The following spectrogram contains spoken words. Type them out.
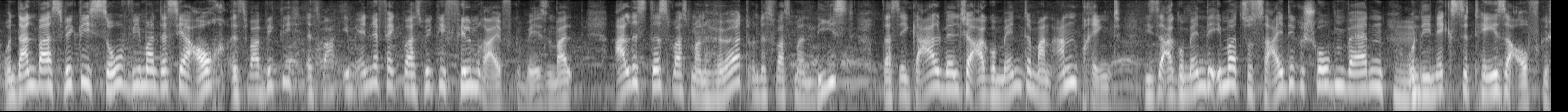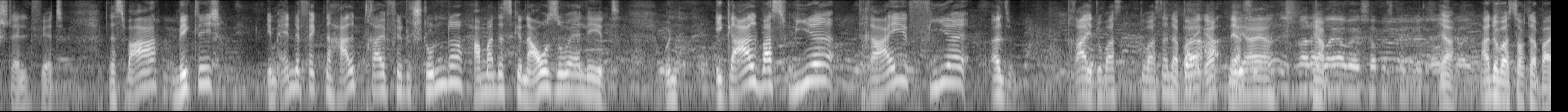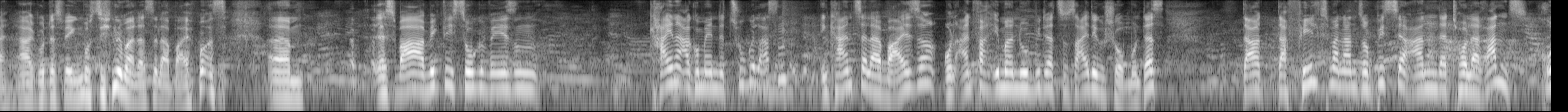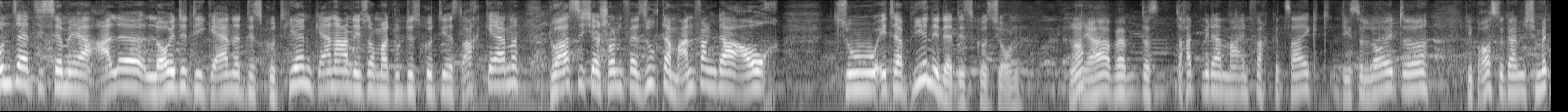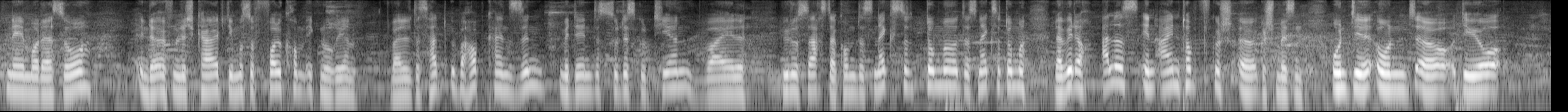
Und dann war es wirklich so, wie man das ja auch, es war wirklich, es war im Endeffekt war es wirklich filmreif gewesen, weil alles das, was man hört und das, was man liest, dass egal welche Argumente man anbringt, diese Argumente immer zur Seite geschoben werden und die nächste These aufgestellt wird. Das war wirklich im Endeffekt eine halb, dreiviertel Stunde haben wir das genau so erlebt. Und egal was wir drei, vier, also drei. Du warst, du warst nicht dabei, Ja, gell? ja, ja. Ich war dabei, aber ich habe mich komplett raus. Ja, ah, du warst doch dabei. Ja, gut, deswegen wusste ich nicht mehr, dass du dabei warst. Ähm, es war wirklich so gewesen, keine Argumente zugelassen, in keinster Weise und einfach immer nur wieder zur Seite geschoben. Und das, da, da fehlt es mir dann so ein bisschen an der Toleranz. Grundsätzlich sind wir ja alle Leute, die gerne diskutieren. Gerne, ich sag mal, du diskutierst auch gerne. Du hast dich ja schon versucht, am Anfang da auch zu etablieren in der Diskussion. Ja, aber das hat wieder mal einfach gezeigt, diese Leute, die brauchst du gar nicht mitnehmen oder so in der Öffentlichkeit, die musst du vollkommen ignorieren. Weil das hat überhaupt keinen Sinn, mit denen das zu diskutieren, weil, wie du sagst, da kommt das nächste Dumme, das nächste Dumme, da wird auch alles in einen Topf gesch äh, geschmissen. Und die, und, äh, die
